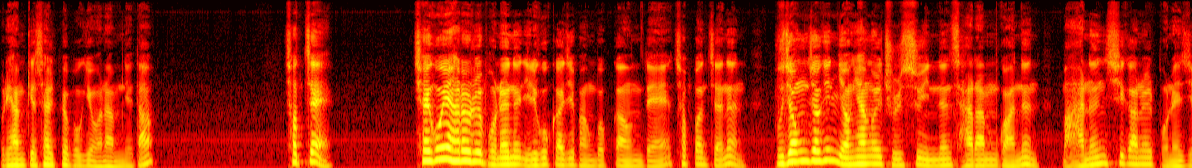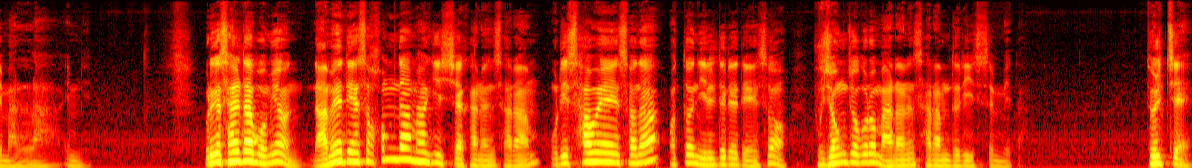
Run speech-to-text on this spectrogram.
우리 함께 살펴보기 원합니다. 첫째, 최고의 하루를 보내는 일곱 가지 방법 가운데 첫 번째는 부정적인 영향을 줄 수 있는 사람과는 많은 시간을 보내지 말라입니다. 우리가 살다 보면 남에 대해서 험담하기 시작하는 사람, 우리 사회에서나 어떤 일들에 대해서 부정적으로 말하는 사람들이 있습니다. 둘째,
